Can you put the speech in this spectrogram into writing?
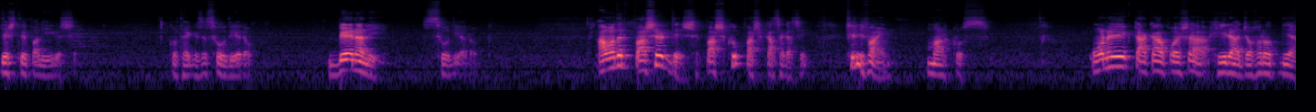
দেশ থেকে পালিয়ে গেছে। কোথায় গেছে? Saudi Arab. Ben Ali, Saudi Arab. আমাদের পাশের দেশ, পাশ খুব পাশ কাছাকাছি, ফিলিপাইন, মার্কোস। অনেক টাকা, পয়সা, হীরা, জহরত নিয়ে,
